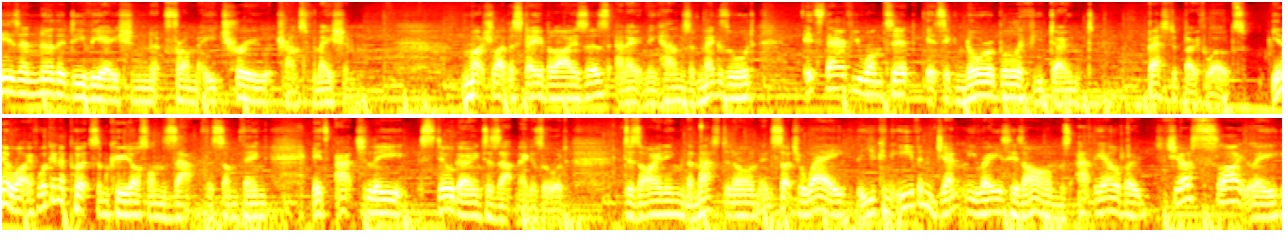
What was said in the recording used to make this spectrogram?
is another deviation from a true transformation. Much like the stabilizers and opening hands of Megazord, it's there if you want it, it's ignorable if you don't. Best of both worlds. You know what, if we're going to put some kudos on Zap for something, it's actually still going to Zap Megazord, designing the Mastodon in such a way that you can even gently raise his arms at the elbow just slightly,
